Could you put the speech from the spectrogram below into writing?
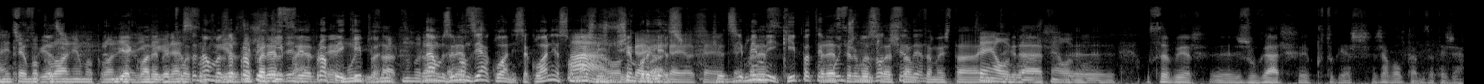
tem uma portugueses. colónia, uma colónia E é claramente uma Não, mas a própria parece equipa, ser- a própria é, muito equipa. exato. Não, mas eu não Parece- dizia a colónia. Se a colónia são Ah, mais dos luxemburgueses. ok, ok, Que eu dizia, mesmo a Parece- equipa tem Parece muitos dos outros que também está Tem a alguns, integrar tem alguns. eh, o saber eh, jogar português. Já voltamos, até já.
